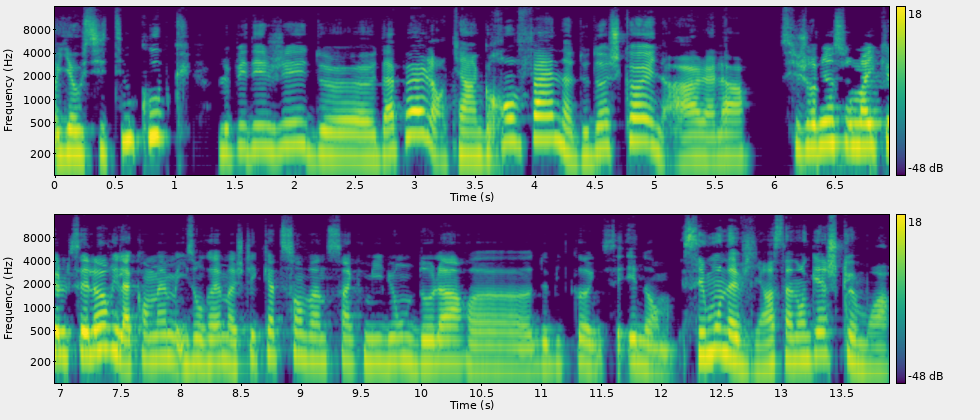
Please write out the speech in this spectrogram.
il y a aussi Tim Cook, le PDG d'Apple, qui est un grand fan de Dogecoin. Ah là là, si je reviens sur Michael Saylor, il a quand même, ils ont quand même acheté 425 millions de dollars euh, de Bitcoin. C'est énorme. C'est mon avis, hein, ça n'engage que moi.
